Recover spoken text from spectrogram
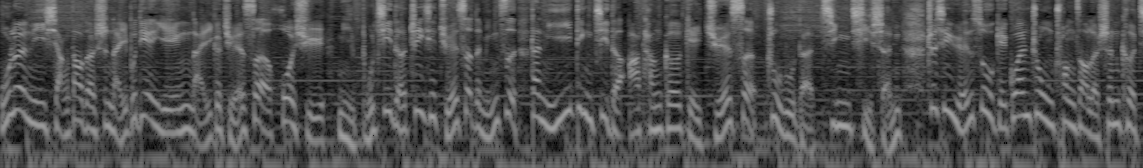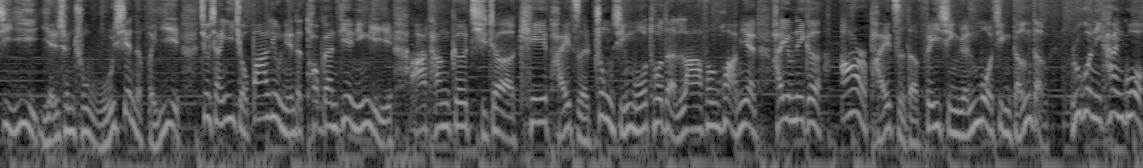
无论你想到的是哪一部电影、哪一个角色，或许你不记得这些角色的名字，但你一定记得阿汤哥给角色。注入的精气神，这些元素给观众创造了深刻记忆，延伸出无限的回忆。就像一九八六年的 Top Gun 电影里，阿汤哥骑着 K 牌子重型摩托的拉风画面，还有那个 R 牌子的飞行员墨镜等等。如果你看过，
